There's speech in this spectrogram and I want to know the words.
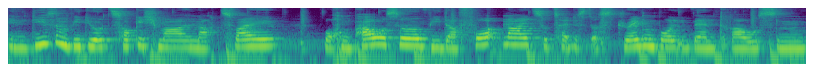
In diesem Video zocke ich mal nach zwei Wochen Pause wieder Fortnite. Zurzeit ist das Dragon Ball Event draußen.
